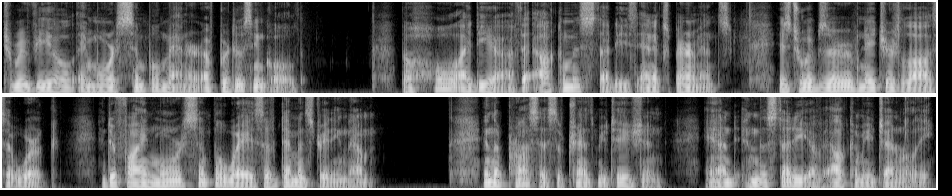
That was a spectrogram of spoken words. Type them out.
to reveal a more simple manner of producing gold. The whole idea of the alchemist's studies and experiments is to observe nature's laws at work and to find more simple ways of demonstrating them. In the process of transmutation, and in the study of alchemy generally,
